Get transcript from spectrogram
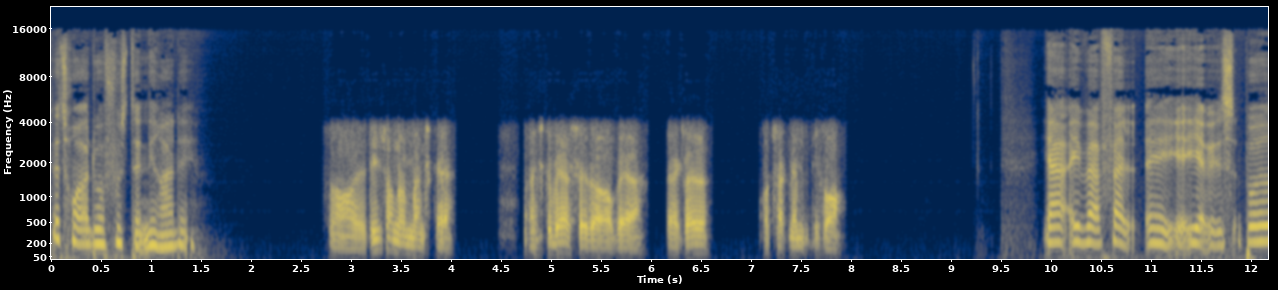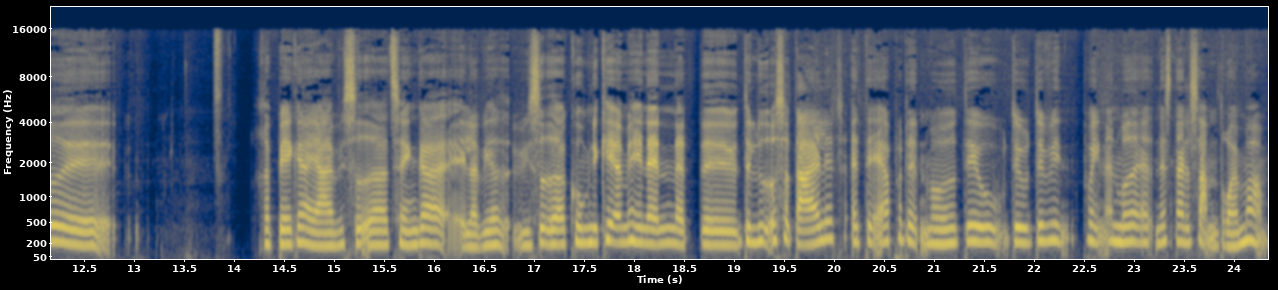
Det tror jeg, du har fuldstændig ret i. Så øh, det er sådan noget, man skal, man skal værdsætte og være, være glad og taknemmelig for. Jeg er i hvert fald, øh, jeg, jeg, både øh, Rebecca og jeg, vi sidder og tænker, eller vi, har, vi sidder og kommunikerer med hinanden, at øh, det lyder så dejligt, at det er på den måde. Det er jo det, er jo det vi på en eller anden måde næsten alle sammen drømmer om.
